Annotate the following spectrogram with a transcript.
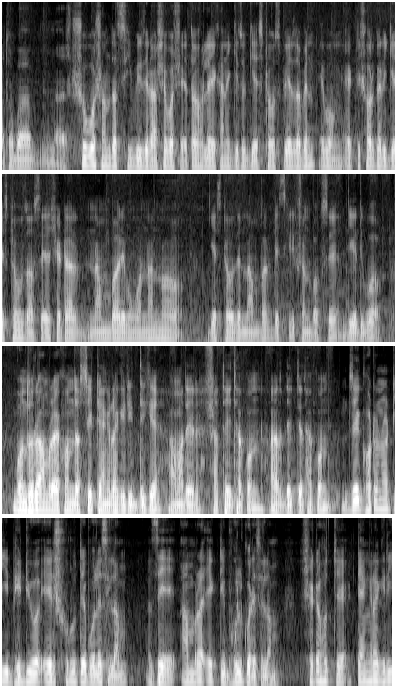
অথবা শুভ সন্ধ্যা সি বিচের আশেপাশে তাহলে এখানে কিছু গেস্ট হাউস পেয়ে যাবেন এবং একটি সরকারি গেস্ট হাউস আছে সেটার নাম্বার এবং অন্যান্য গেস্ট হাউসের নাম্বার ডেসক্রিপশন বক্সে দিয়ে দিব। বন্ধুরা আমরা এখন যাচ্ছি ট্যাংরাগিরির দিকে। আমাদের সাথেই থাকুন আর দেখতে থাকুন। যে ঘটনাটি ভিডিও এর শুরুতে বলেছিলাম যে আমরা একটি ভুল করেছিলাম সেটা হচ্ছে ট্যাংরাগিরি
